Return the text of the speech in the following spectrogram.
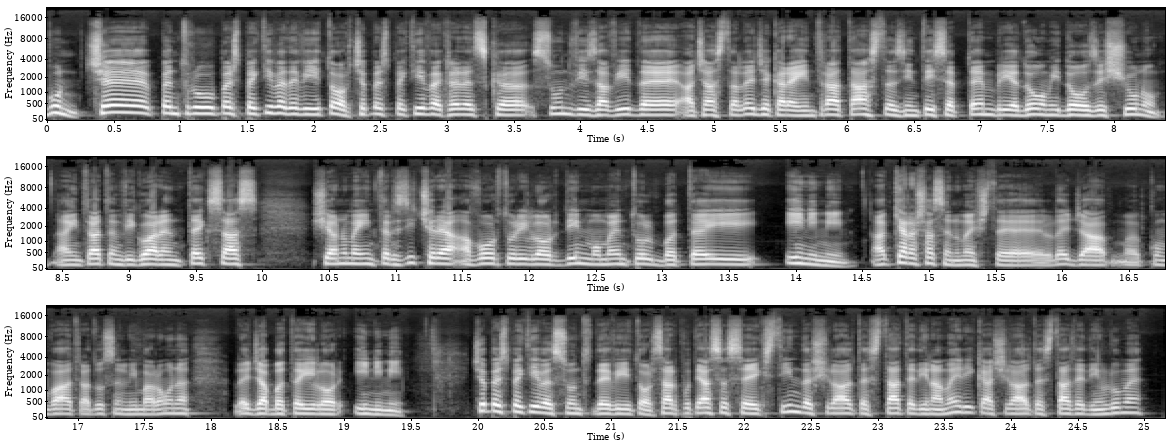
bun, ce pentru perspective de viitor, ce perspective credeți că sunt vis-a-vis de această lege care a intrat astăzi, 1 septembrie 2021, a intrat în vigoare în Texas și anume interzicerea avorturilor din momentul bătăii inimii. Chiar așa se numește legea, uh, cumva tradus în limba română, legea bătăilor inimii. Ce perspective sunt de viitor? S-ar putea să se extindă și la alte state din America și la alte state din lume? Uh,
